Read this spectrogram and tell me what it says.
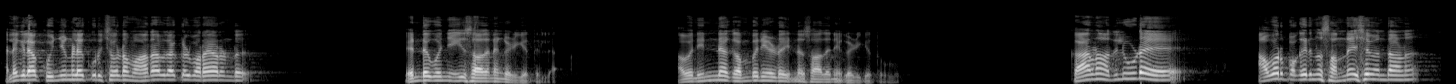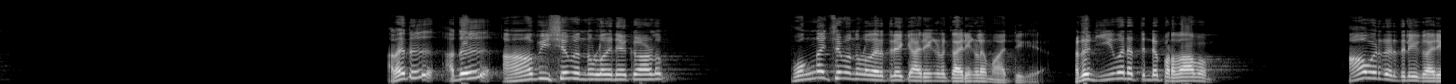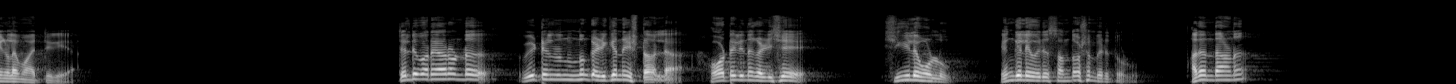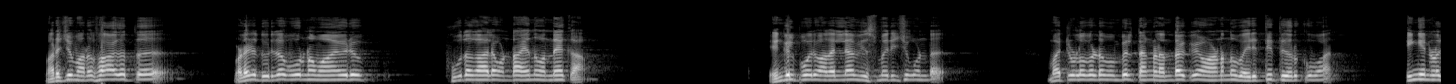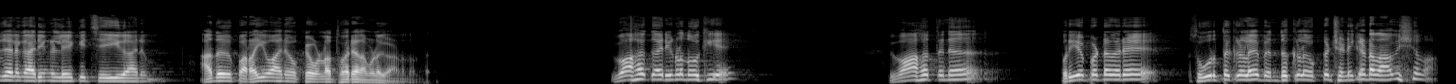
അല്ലെങ്കിൽ ആ കുഞ്ഞുങ്ങളെക്കുറിച്ച് അവരുടെ മാതാപിതാക്കൾ പറയാറുണ്ട് എന്റെ കുഞ്ഞ് ഈ സാധനം കഴിക്കത്തില്ല. അവൻ ഇന്ന കമ്പനിയുടെ ഇന്ന സാധനമേ കഴിക്കത്തുള്ളൂ. കാരണം അതിലൂടെ അവർ പകരുന്ന സന്ദേശം എന്താണ്? അതായത് അത് ആവശ്യം എന്നുള്ളതിനേക്കാളും പൊങ്ങച്ചം എന്നുള്ള തരത്തിലേക്ക് കാര്യങ്ങൾ കാര്യങ്ങളെ മാറ്റുകയാണ്. അത് ജീവനത്തിന്റെ പ്രതാപം ആ ഒരു തരത്തിലേക്ക് കാര്യങ്ങളെ മാറ്റുകയാണ്. ചിലർ പറയാറുണ്ട് വീട്ടിൽ നിന്നൊന്നും കഴിക്കുന്ന ഇഷ്ടമല്ല. ഹോട്ടലിൽ നിന്ന് കഴിച്ചേ ശീലമുള്ളൂ. എങ്കിലേ ഒരു സന്തോഷം വരുത്തുള്ളൂ. അതെന്താണ്? മറിച്ച് മറുഭാഗത്ത് വളരെ ദുരിതപൂർണമായൊരു ഭൂതകാലം ഉണ്ടായെന്ന് വന്നേക്കാം. എങ്കിൽ പോലും അതെല്ലാം വിസ്മരിച്ചുകൊണ്ട് മറ്റുള്ളവരുടെ മുമ്പിൽ തങ്ങൾ എന്തൊക്കെയോ ആണെന്ന് വരുത്തി തീർക്കുവാൻ ഇങ്ങനെയുള്ള ചില കാര്യങ്ങളിലേക്ക് ചെയ്യുവാനും അത് പറയുവാനും ഒക്കെ ഉള്ള ത്വര നമ്മൾ കാണുന്നുണ്ട്. വിവാഹ കാര്യങ്ങൾ നോക്കിയേ. വിവാഹത്തിന് പ്രിയപ്പെട്ടവരെ സുഹൃത്തുക്കളെ ബന്ധുക്കളെ ഒക്കെ ക്ഷണിക്കേണ്ടത് ആവശ്യമാണ്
